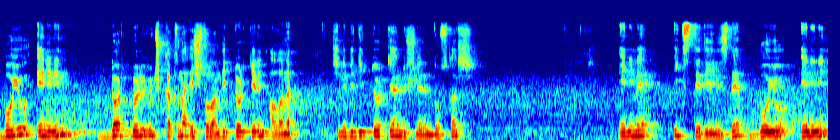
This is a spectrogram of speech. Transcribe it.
Boyu eninin 4 bölü 3 katına eşit olan dikdörtgenin alanı. Şimdi bir dikdörtgen düşünelim dostlar. Enine x dediğinizde boyu eninin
